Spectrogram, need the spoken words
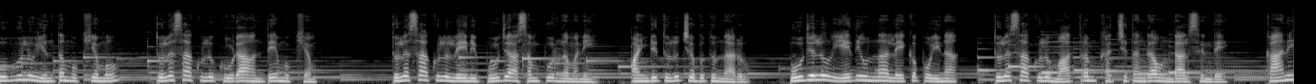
పువ్వులు ఎంత ముఖ్యమో తులసాకులు కూడా అంతే ముఖ్యం. తులసాకులు లేని పూజ అసంపూర్ణమని పండితులు చెబుతున్నారు. పూజలో ఏది ఉన్నా లేకపోయినా తులసాకులు మాత్రం ఖచ్చితంగా ఉండాల్సిందే. కాని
